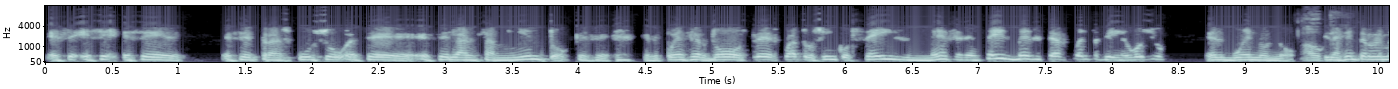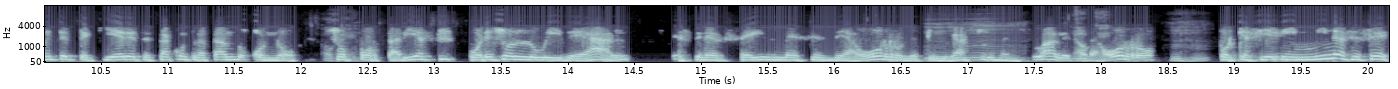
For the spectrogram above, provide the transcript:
ese, ese, ese, ese transcurso, ese, ese lanzamiento que se, que se pueden ser dos, tres, cuatro, cinco, seis meses. En seis meses te das cuenta si el negocio es bueno o no. Si la gente realmente te quiere, te está contratando o no. Soportarías. Por eso lo ideal es tener seis meses de ahorro de tus gastos mensuales de ahorro, porque así eliminas ese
